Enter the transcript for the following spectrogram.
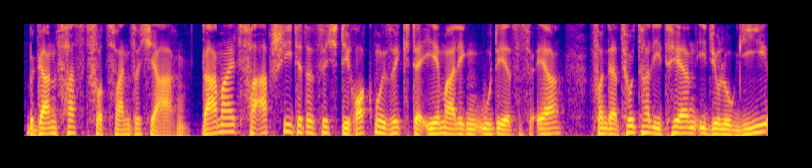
begann fast vor 20 Jahren. Damals verabschiedete sich die Rockmusik der ehemaligen UdSSR von der totalitären Ideologie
